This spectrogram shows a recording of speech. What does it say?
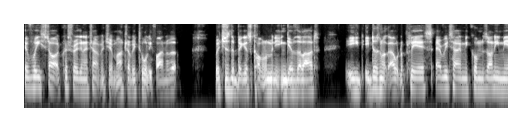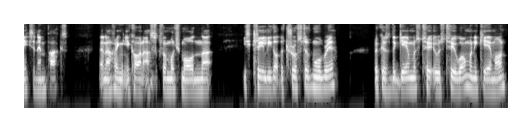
if we started Chris Rigg in a championship match, I'd be totally fine with it. Which is the biggest compliment you can give the lad. He he doesn't look out of place. Every time he comes on, he makes an impact. And I think you can't ask for much more than that. He's clearly got the trust of Mowbray because the game was two it was two one when he came on.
